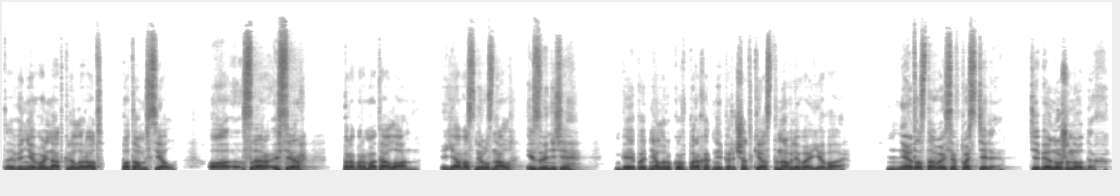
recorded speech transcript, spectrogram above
Тави невольно открыл рот, потом сел. «О, сэр, сир!» – пробормотал он. «Я вас не узнал, извините». Гай поднял руку в бархатной перчатке, останавливая его. «Нет, оставайся в постели. Тебе нужен отдых».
